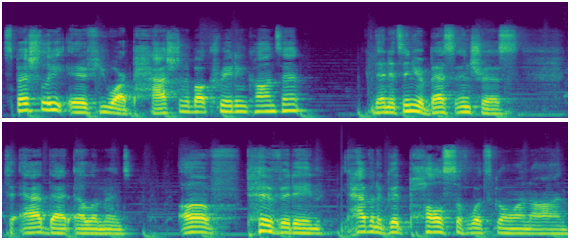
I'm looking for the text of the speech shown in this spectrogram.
Especially if you are passionate about creating content, then it's in your best interest to add that element of pivoting, having a good pulse of what's going on,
